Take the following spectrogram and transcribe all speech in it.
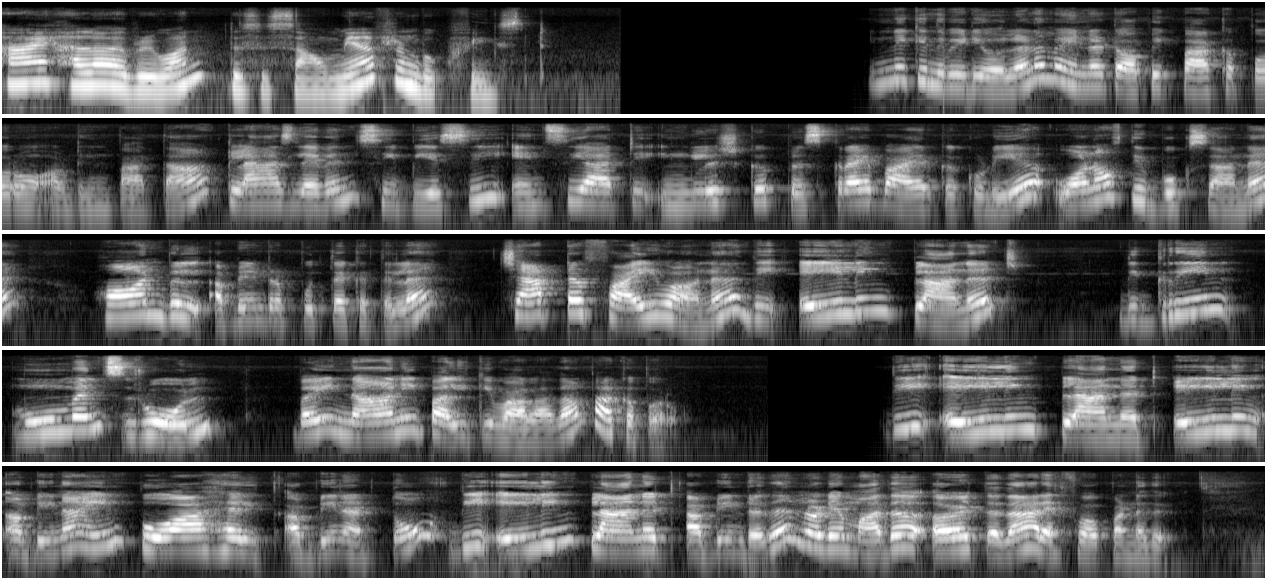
Hi hello everyone this is Soumya from book feast இன்றைக்கி இந்த வீடியோவில் நம்ம என்ன டாபிக் பார்க்க போகிறோம் அப்படின்னு பார்த்தா கிளாஸ் லெவன் சிபிஎஸ்சி என்சிஆர்டி இங்கிலீஷ்க்கு ப்ரிஸ்கிரைப் ஆகிருக்கக்கூடிய ஒன் ஆஃப் தி புக்ஸான ஹார்ன்பில் அப்படின்ற புத்தகத்தில் சாப்டர் ஃபைவ் ஆன the ailing planet the green movement's role by Nani Palkhivala தான் பார்க்க போகிறோம் தி எய்லிங் பிளானட் எய்லிங் அப்படின்னா இன் புவா ஹெல்த் அப்படின்னு அர்த்தம். தி எய்லிங் பிளானட் அப்படின்றது நம்மளுடைய மதர் ஏர்த்தை தான் ரெஃபர் பண்ணுது.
